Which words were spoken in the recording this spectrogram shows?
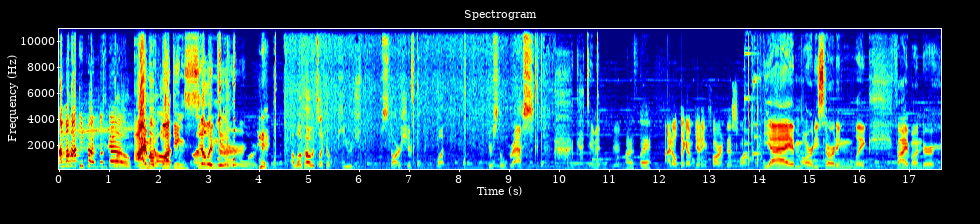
I'm a hockey puck. Let's go. No. I'm a fucking I'm cylinder. I love how it's like a huge starship, but there's still grass. God damn it. Honestly, I don't think I'm getting far in this one. Yeah, I'm already starting like five under.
